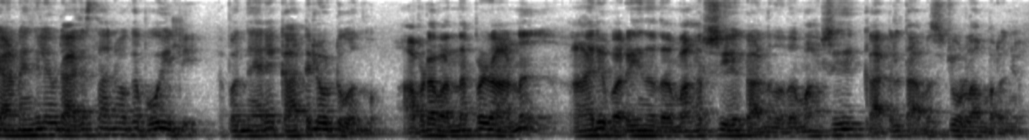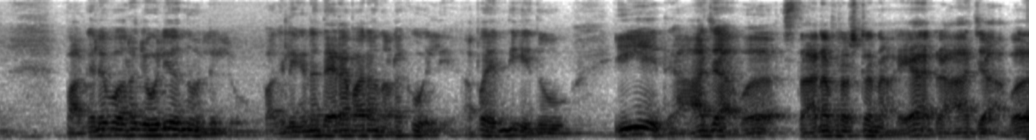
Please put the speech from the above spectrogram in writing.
ആണെങ്കിലും രാജസ്ഥാനമൊക്കെ പോയില്ലേ? അപ്പം നേരെ കാട്ടിലോട്ട് വന്നു. അവിടെ വന്നപ്പോഴാണ് ആര് പറയുന്നത്? മഹർഷിയെ കാണുന്നത്. മഹർഷി കാട്ടിൽ താമസിച്ചു കൊള്ളാൻ പറഞ്ഞു. പകൽ വേറെ ജോലിയൊന്നുമില്ലല്ലോ. പകലിങ്ങനെ തേരാപാരം നടക്കുമല്ലേ അപ്പോൾ എന്ത് ചെയ്തു? ഈ രാജാവ് സ്ഥാനഭ്രഷ്ടനായ രാജാവ്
